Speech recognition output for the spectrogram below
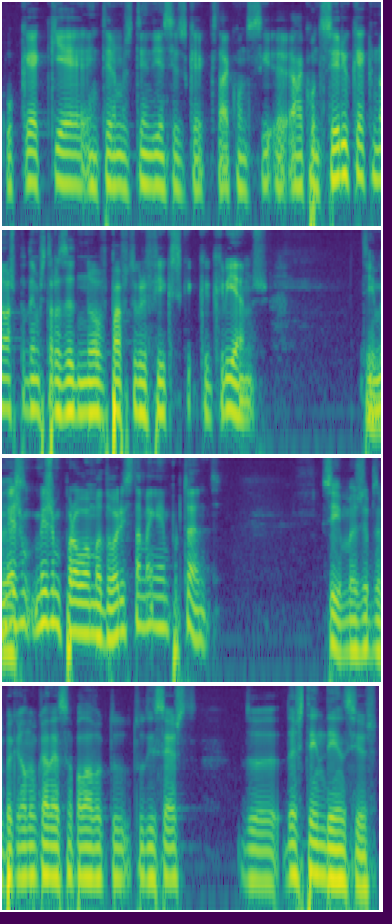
o que é que é em termos de tendências, o que é que está a acontecer, a acontecer e o que é que nós podemos trazer de novo para a fotografia que, que criamos. Sim, mas... mesmo, mesmo para o amador isso também é importante. Sim, mas por exemplo, agarrando um bocado essa palavra que tu, tu disseste de, das tendências.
